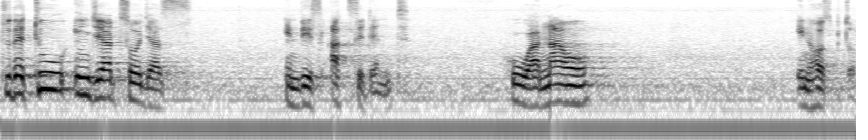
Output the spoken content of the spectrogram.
to the two injured soldiers in this accident who are now in hospital.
